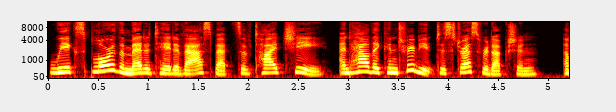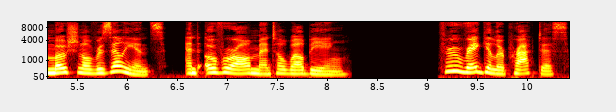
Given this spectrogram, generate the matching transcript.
We explore the meditative aspects of Tai Chi and how they contribute to stress reduction, emotional resilience, and overall mental well being. Through regular practice,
